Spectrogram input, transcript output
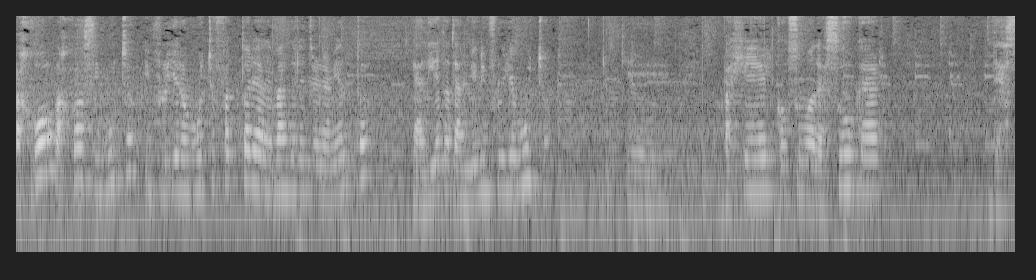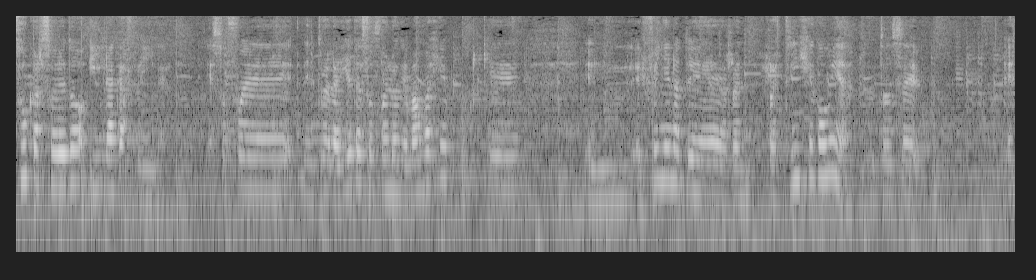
bajó, bajó así mucho, influyeron muchos factores además del entrenamiento. La dieta también influyó mucho. Bajé el consumo de azúcar, de azúcar sobre todo, y la cafeína. Eso fue, dentro de la dieta, eso fue lo que más bajé porque el, el feña no te restringe comida. Entonces, es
